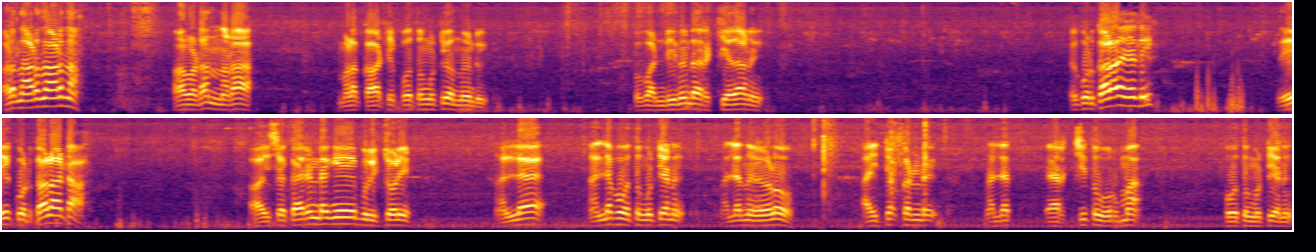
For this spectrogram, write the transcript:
അവിടെ നടന്ന നടന്ന. അവിടെ നടാ നമ്മളെ കാട്ടിപ്പോത്തും കുട്ടി വന്നുണ്ട് ഇപ്പൊ വണ്ടിയിൽ നിന്ന് ഇറക്കിയതാണ്. കൊടുക്കാളാ ചേട്ടി ഏ കൊടുക്കാളാട്ടാ ആവശ്യക്കാരുണ്ടെങ്കിൽ വിളിച്ചോളി. നല്ല നല്ല പോത്തും കുട്ടിയാണ്. നല്ല നീളവും. ഹൈറ്റൊക്കെ ഉണ്ട് നല്ല ഇറച്ചി പോത്തും കുട്ടിയാണ്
